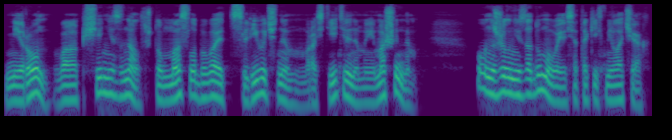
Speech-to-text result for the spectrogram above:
Мирон вообще не знал, что масло бывает сливочным, растительным и машинным. Он жил, не задумываясь о таких мелочах.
